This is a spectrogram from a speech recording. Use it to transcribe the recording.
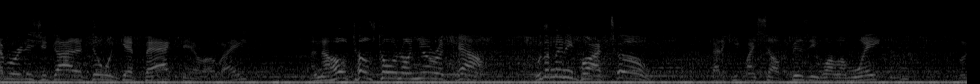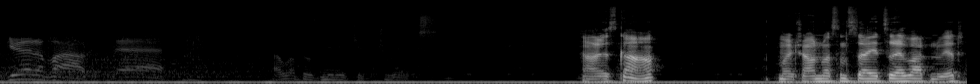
whatever it is you gotta do and get back there, alright? And the hotel's going on your account. With a minibar, too. Gotta keep myself busy while I'm waiting. Forget about it. Eh. I love those miniature drinks. Alles klar. Mal schauen, was uns da jetzt so erwarten wird.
